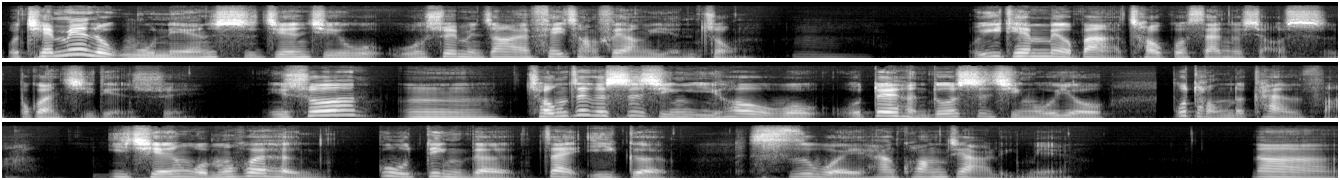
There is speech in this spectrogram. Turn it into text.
我前面的五年时间，其实我我睡眠障碍非常非常严重，嗯，我一天没有办法超过三个小时，不管几点睡。你说，嗯，从这个事情以后，我我对很多事情我有不同的看法。以前我们会很。固定的在一个思维和框架里面，那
